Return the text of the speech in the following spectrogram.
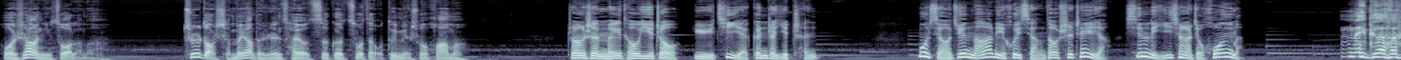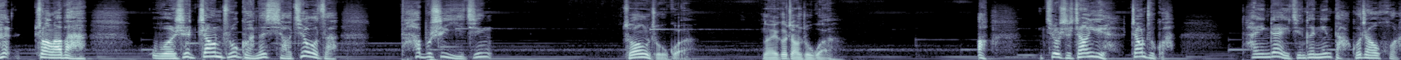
我让你坐了吗？知道什么样的人才有资格坐在我对面说话吗？庄慎眉头一皱，语气也跟着一沉。莫小军哪里会想到是这样，心里一下就慌了。那个庄老板。我是张主管的小舅子，他不是已经？张主管，哪个张主管？啊，就是张玉，张主管，他应该已经跟您打过招呼了。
